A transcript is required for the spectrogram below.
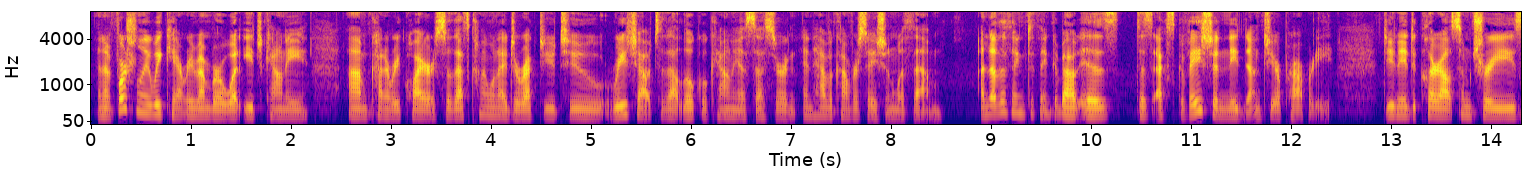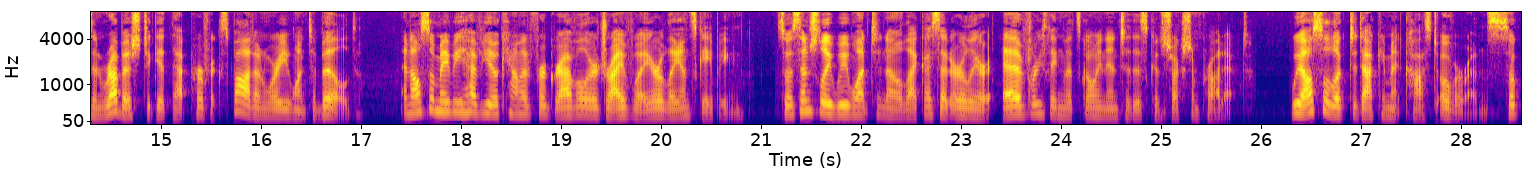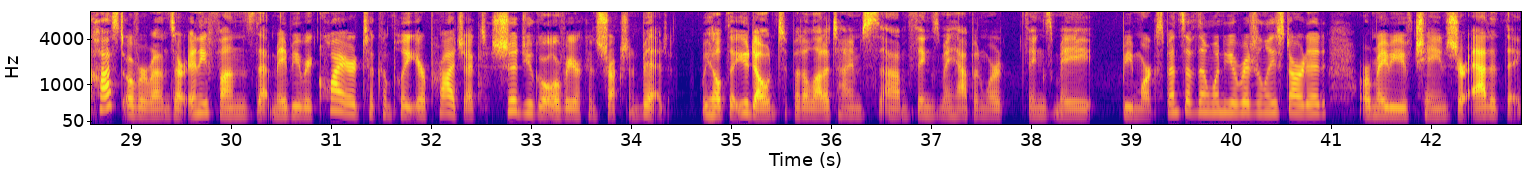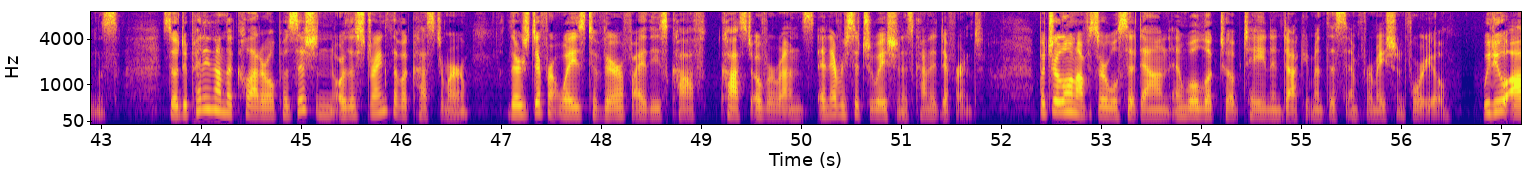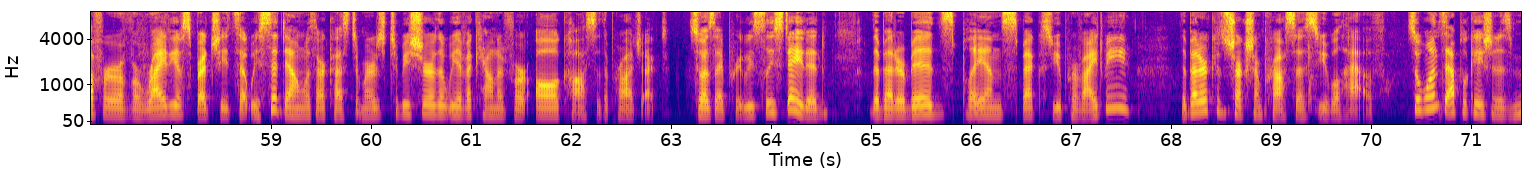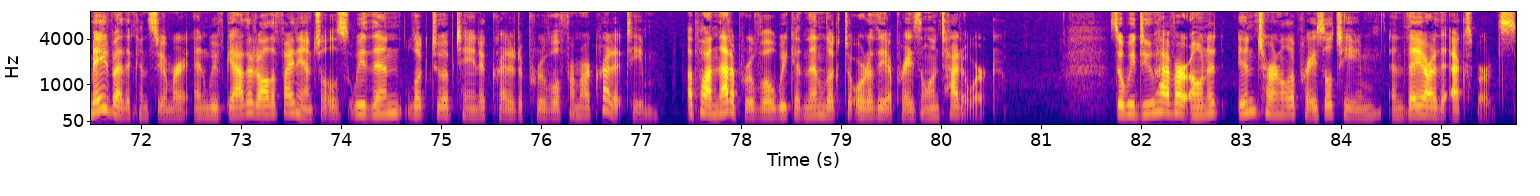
and unfortunately, we can't remember what each county um, kind of requires. So that's kind of when I direct you to reach out to that local county assessor and, and have a conversation with them. Another thing to think about is does excavation need done to your property? Do you need to clear out some trees and rubbish to get that perfect spot on where you want to build? And also, maybe have you accounted for gravel or driveway or landscaping? So essentially, we want to know, like I said earlier, everything that's going into this construction product. We also look to document cost overruns. So, cost overruns are any funds that may be required to complete your project should you go over your construction bid. We hope that you don't, but a lot of times um, things may happen where things may be more expensive than when you originally started, or maybe you've changed or added things. So, depending on the collateral position or the strength of a customer, there's different ways to verify these cost overruns, and every situation is kind of different. But your loan officer will sit down and we'll look to obtain and document this information for you. We do offer a variety of spreadsheets that we sit down with our customers to be sure that we have accounted for all costs of the project. So, as I previously stated, the better bids, plans, specs you provide me, the better construction process you will have. So once application is made by the consumer and we've gathered all the financials, we then look to obtain a credit approval from our credit team. Upon that approval, we can then look to order the appraisal and title work. So we do have our own internal appraisal team, and they are the experts.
